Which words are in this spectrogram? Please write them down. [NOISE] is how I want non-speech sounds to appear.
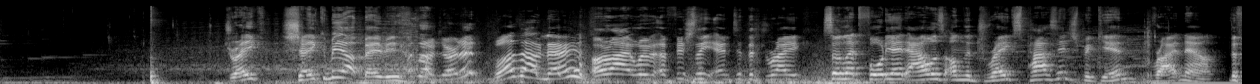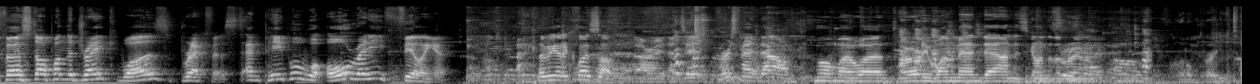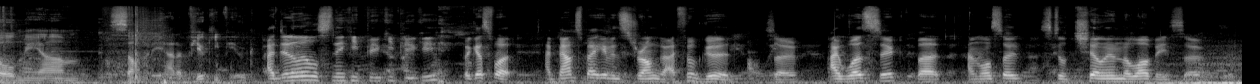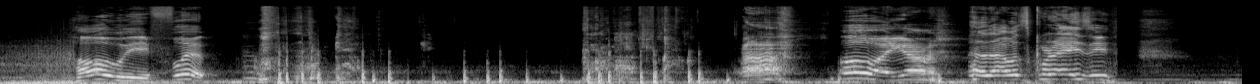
Drake, shake me up, baby. What's up, Jorden? What's up, Nate? All right, we've officially entered the Drake. So let 48 hours on the Drake's passage begin right now. The first stop on the Drake was breakfast, and people were already feeling it. Let me get a close up. All right, that's it. First man down. Oh my word, we're already one man down. He's going to the room. A little birdie told me um somebody had a pukey puke. I did a little sneaky pukey pukey, but guess what? I bounced back even stronger. I feel good. So I was sick, but I'm also still chilling in the lobby. So holy flip! ah! Oh my god, [LAUGHS] that was crazy.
